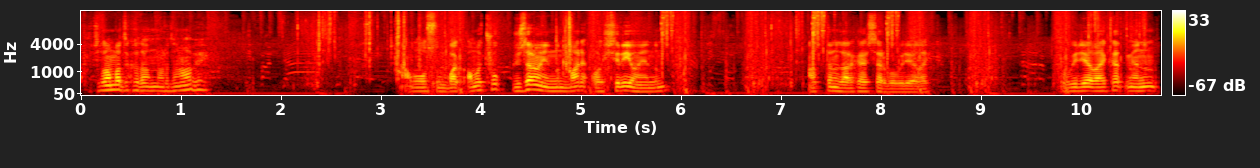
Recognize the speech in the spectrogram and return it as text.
Kurtulamadık adamlardan abi. Ama olsun bak ama çok güzel oynadım var aşırı iyi oynadım. Attınız arkadaşlar bu videoya like. Bu videoya like atmayanın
